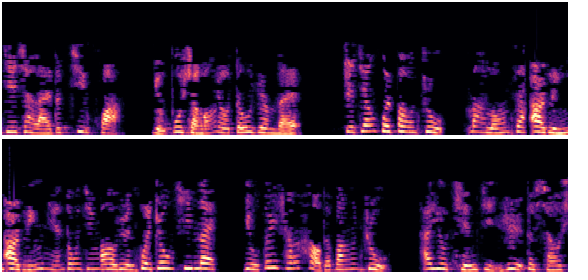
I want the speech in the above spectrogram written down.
接下来的计划。有不少网友都认为，这将会帮助。马龙在二零二零年东京奥运会周期内有非常好的帮助。还有前几日的消息，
